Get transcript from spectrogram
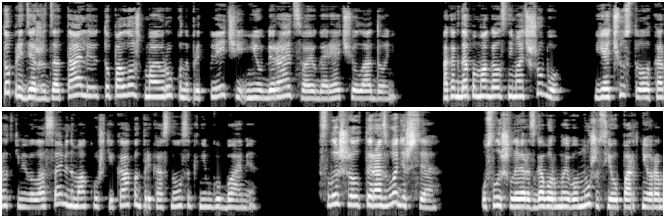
То придержит за талию, то положит мою руку на предплечье и не убирает свою горячую ладонь. А когда помогал снимать шубу, я чувствовала короткими волосами на макушке, как он прикоснулся к ним губами. «Слышал, ты разводишься?» Услышала я разговор моего мужа с его партнером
